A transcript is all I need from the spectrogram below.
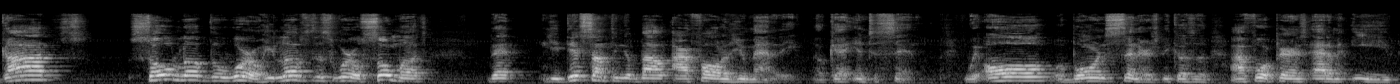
God so loved the world. He loves this world so much that he did something about our fallen humanity, okay, into sin. We all were born sinners because of our foreparents, Adam and Eve,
